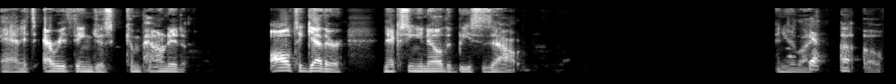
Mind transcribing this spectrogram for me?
and it's everything just compounded all together. Next thing you know, the beast is out. And you're like, yeah. uh oh.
